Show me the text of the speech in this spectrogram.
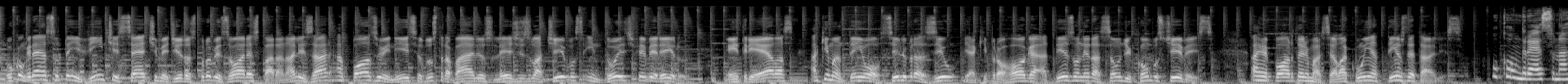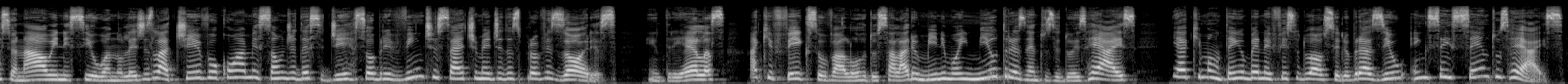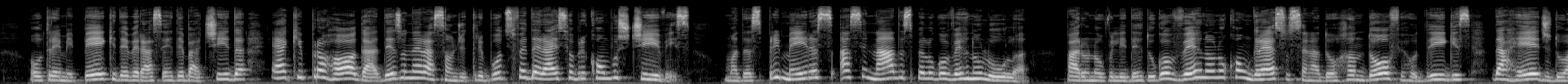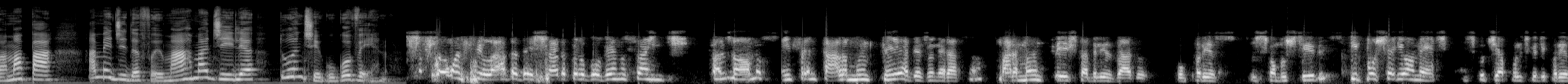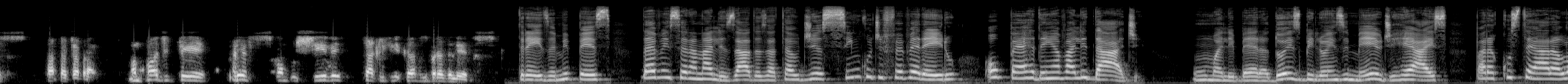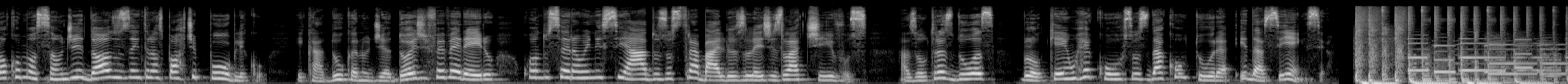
O Congresso tem 27 medidas provisórias para analisar após o início dos trabalhos legislativos em 2 de fevereiro. Entre elas, a que mantém o Auxílio Brasil e a que prorroga a desoneração de combustíveis. A repórter Marcela Cunha tem os detalhes. O Congresso Nacional inicia o ano legislativo com a missão de decidir sobre 27 medidas provisórias. Entre elas, a que fixa o valor do salário mínimo em R$ 1.302 e a que mantém o benefício do Auxílio Brasil em 600 reais. Outra MP que deverá ser debatida é a que prorroga a desoneração de tributos federais sobre combustíveis, uma das primeiras assinadas pelo governo Lula. Para o novo líder do governo no Congresso, o senador Randolph Rodrigues, da Rede do Amapá, a medida foi uma armadilha do antigo governo. Foi uma cilada deixada pelo governo sainte nós vamos enfrentá-la, manter a desoneração, para manter estabilizado o preço dos combustíveis e, posteriormente, discutir a política de preços da Petrobras. Não pode ter preços combustíveis sacrificando os brasileiros. Três MPs devem ser analisadas até o dia 5 de fevereiro ou perdem a validade. Uma libera 2 bilhões e meio de reais para custear a locomoção de idosos em transporte público e caduca no dia 2 de fevereiro, quando serão iniciados os trabalhos legislativos. As outras duas bloqueiam recursos da cultura e da ciência.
